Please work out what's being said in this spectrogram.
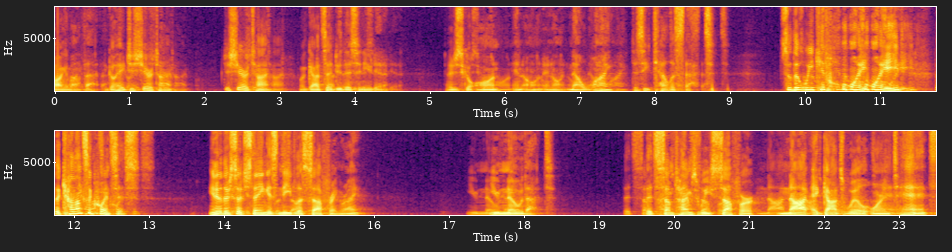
talking about that and go, hey, just share a time. Just share a time when God said, do this and you did it. And I just go on and on and on. Now, why does he tell us that? So that we can avoid the consequences. You know, there's such thing as needless suffering, right? You know that. That sometimes we suffer not at God's will or intent,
